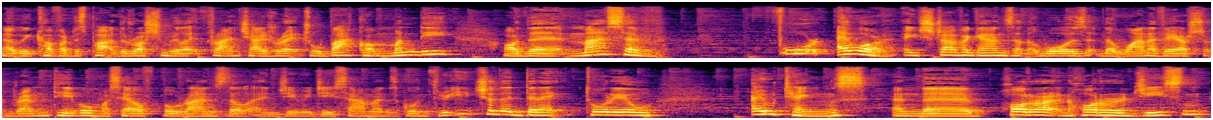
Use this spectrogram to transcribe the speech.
that we covered as part of the Russian Roulette franchise retro back on Monday, or the massive four hour extravaganza that was the Wanaverse Roundtable. Myself, Bo Ransdell, and Jamie J. Salmons going through each of the directorial outings in the horror and horror adjacent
